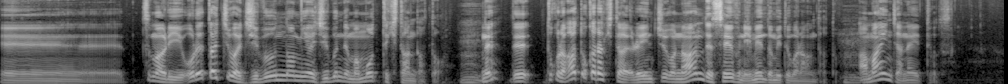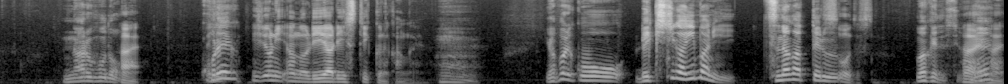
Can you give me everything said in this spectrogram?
えーつまり俺たちは自分の身は自分で守ってきたんだと、うん。ね、でところが後から来た連中はなんで政府に面倒見てもらうんだと、うん。甘いんじゃないってことです、なるほど、はい、これ、非常にあのリアリスティックな考え。うん。やっぱりこう歴史が今につながってるわけですよね。はいはいはい。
